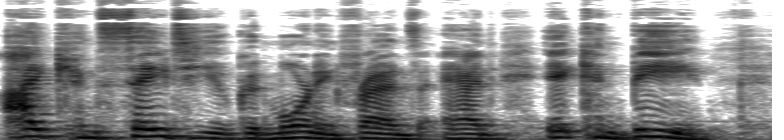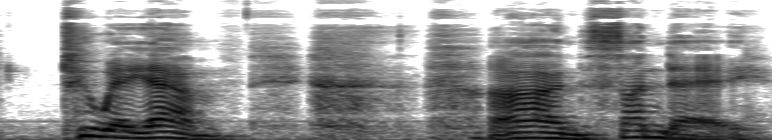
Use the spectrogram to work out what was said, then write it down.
I can say to you, Good morning, friends, and it can be 2 a.m. on Sunday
